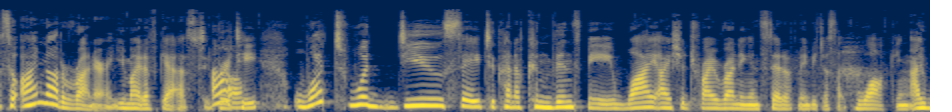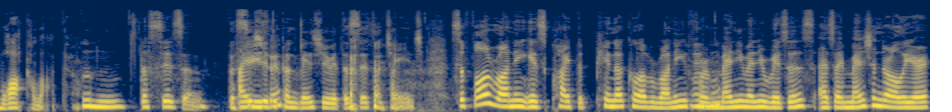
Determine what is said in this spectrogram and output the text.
So I'm not a runner, you might have guessed, Oh. Bertie. What would you say to kind of convince me why I should try running instead of maybe just like walking? I walk a lot though. Mm-hmm. The season. The I season? should convince you with the season change. So fall running is quite the pinnacle of running for Mm-hmm. many, many reasons. As I mentioned earlier,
